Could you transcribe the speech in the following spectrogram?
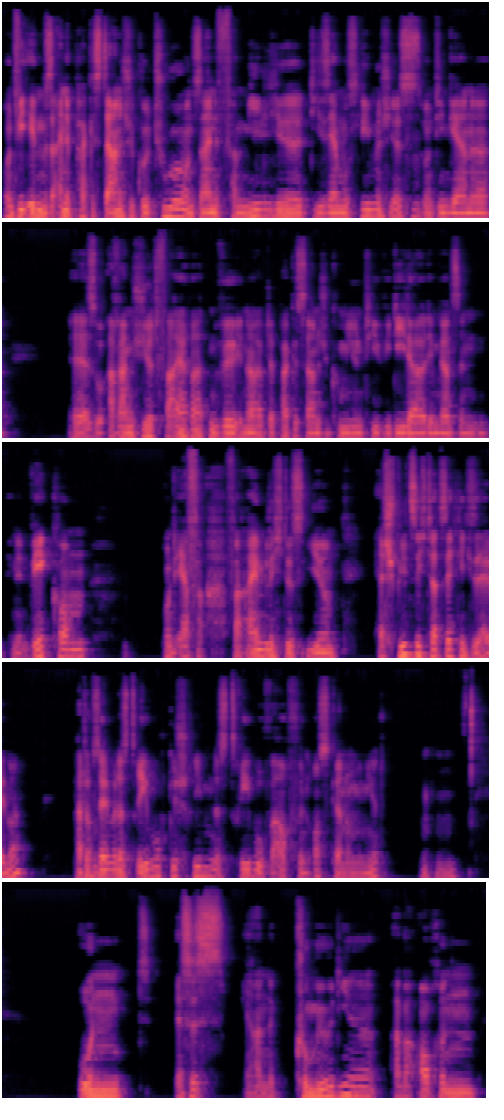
und wie eben seine pakistanische Kultur und seine Familie, die sehr muslimisch ist Hm. und ihn gerne äh, so arrangiert verheiraten will innerhalb der pakistanischen Community, wie die da dem Ganzen in, in den Weg kommen. Und er ver verheimlicht es ihr. Er spielt sich tatsächlich selber, hat auch Mhm. selber das Drehbuch geschrieben. Das Drehbuch war auch für einen Oscar nominiert. Mhm. Und es ist ja eine Komödie, aber auch ein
